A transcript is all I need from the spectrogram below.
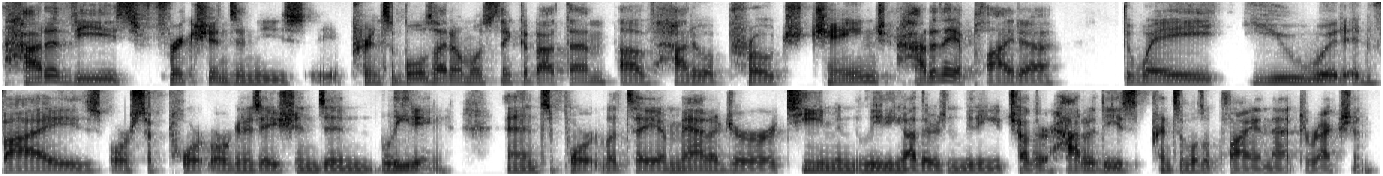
how do these frictions and these principles, I'd almost think about them, of how to approach change, how do they apply to the way you would advise or support organizations in leading and support, let's say, a manager or a team in leading others and leading each other? How do these principles apply in that direction?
